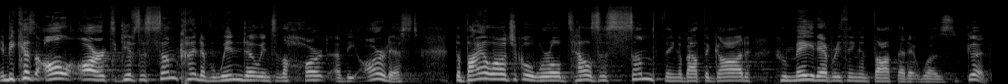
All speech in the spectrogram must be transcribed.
and because all art gives us some kind of window into the heart of the artist, the biological world tells us something about the God who made everything and thought that it was good.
